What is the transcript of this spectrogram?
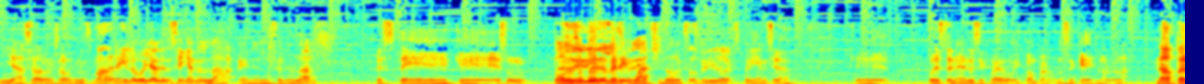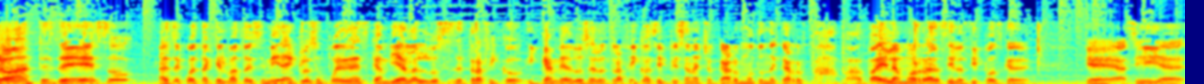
y ya se organiza un desmadre y luego ya le enseñan en, la, en el celular este que es un todo Has eso la hacer en Watch. Dogs has vivido la experiencia que puedes tener en ese juego y compran no sé qué bla bla bla. No, pero antes de eso, haz de cuenta que el vato dice, mira, incluso puedes cambiar las luces de tráfico y cambia las luces de los tráficos y empiezan a chocar un montón de carros, pa, pa, pa, y las morras y los tipos que, que así eh,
